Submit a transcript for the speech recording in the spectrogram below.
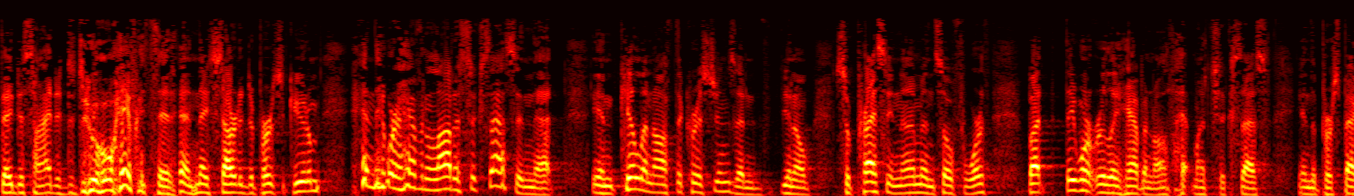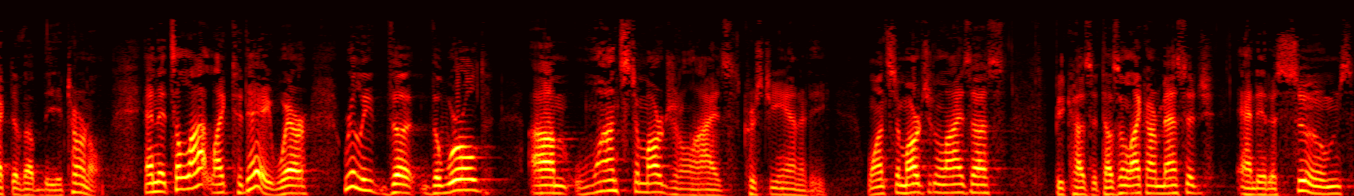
they decided to do away with it and they started to persecute them and they were having a lot of success in that, in killing off the Christians and, you know, suppressing them and so forth. But they weren't really having all that much success in the perspective of the eternal. And it's a lot like today where really the, the world, um, wants to marginalize Christianity, wants to marginalize us because it doesn't like our message, and it assumes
